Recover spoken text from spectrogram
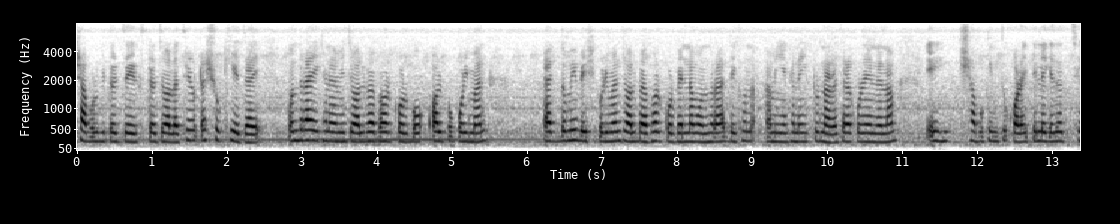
সাবুর ভিতর যে এক্সট্রা জল আছে ওটা শুকিয়ে যায়। বন্ধুরা, এখানে আমি জল ব্যবহার করব অল্প পরিমাণ। একদমই বেশি পরিমাণ জল ব্যবহার করবেন না বন্ধুরা। দেখুন, আমি এখানে একটু নাড়াচাড়া করে নিলাম। এই সাবু কিন্তু কড়াইতে লেগে যাচ্ছে।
